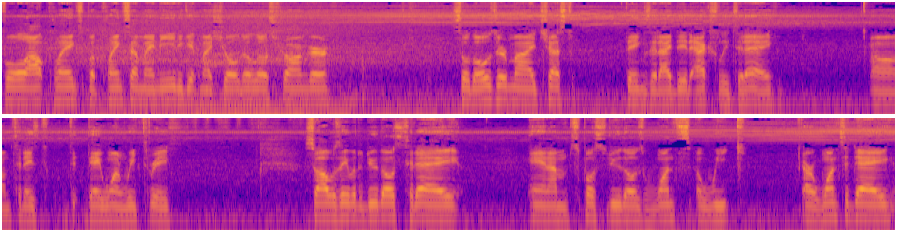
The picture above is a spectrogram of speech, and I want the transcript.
full out planks, but planks on my knee to get my shoulder a little stronger. So those are my chest things that I did actually today. Um, today's day one, week three. So I was able to do those today and I'm supposed to do those once a week or once a day,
